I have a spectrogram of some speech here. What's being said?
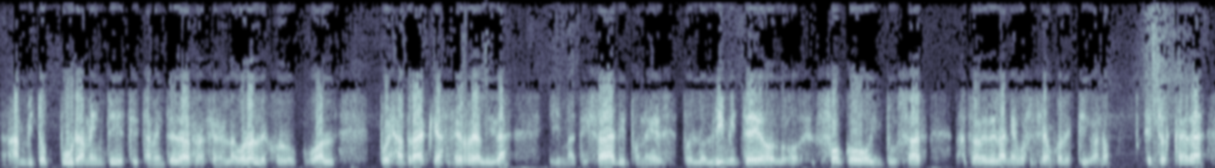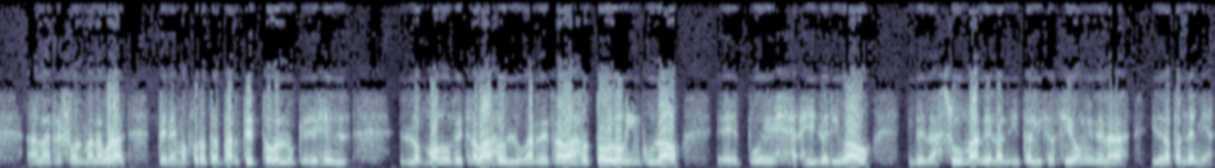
ámbito puramente y estrictamente de las relaciones laborales, con lo cual, pues habrá que hacer realidad y matizar y poner pues los límites o el foco o impulsar a través de la negociación colectiva, ¿no? Esto es cara a la reforma laboral. Tenemos por otra parte todo lo que es el, los modos de trabajo, el lugar de trabajo, todo lo vinculado, eh, pues ahí derivado de la suma de la digitalización y de la, y de la pandemia.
